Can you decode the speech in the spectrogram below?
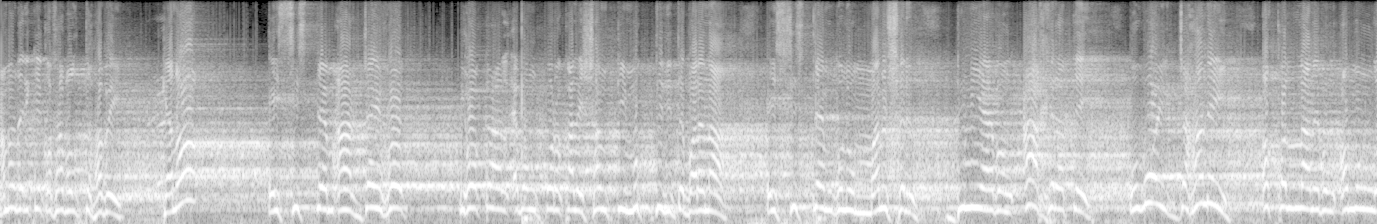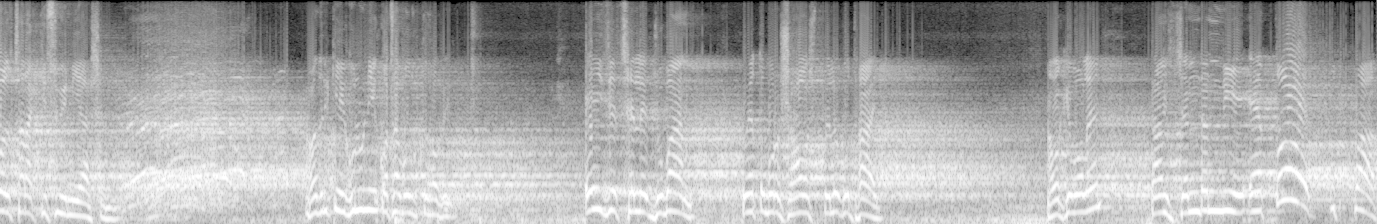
আমাদেরকে কথা বলতে হবে। কেন? এই সিস্টেম আর যাই হোক, ইহকাল এবং পরকালে শান্তি মুক্তি দিতে পারে না। এই সিস্টেমগুলো মানুষের দুনিয়া এবং আখেরাতে উভয় জাহানেই অকল্যাণ এবং অমঙ্গল ছাড়া কিছুই নিয়ে আসে না। আমাদেরকে এগুলো নিয়ে কথা বলতে হবে। এই যে ছেলে জুবান ও এত বড় সাহস পেল কোথায়? আমাকে বলেন ট্রান্সজেন্ডার নিয়ে এত উৎপাত,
